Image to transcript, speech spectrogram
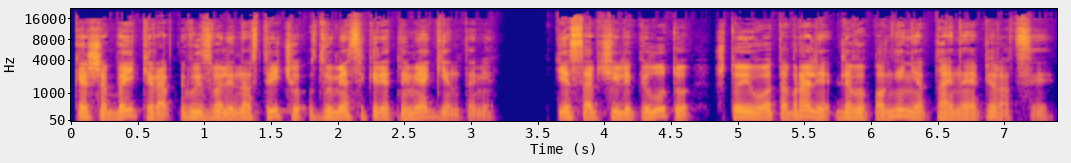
Кэша Бейкера вызвали на встречу с двумя секретными агентами. Те сообщили пилоту, что его отобрали для выполнения тайной операции.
